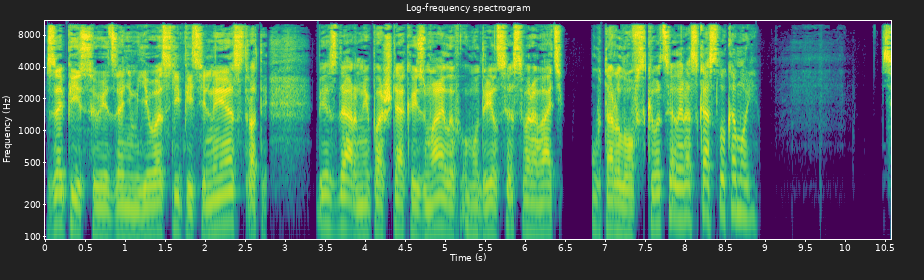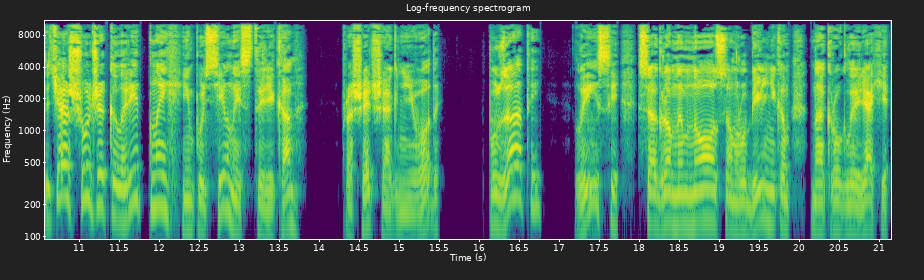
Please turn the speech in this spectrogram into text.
записывает за ним его ослепительные остроты. Бездарный пошляк Измайлов умудрился своровать у Торловского целый рассказ Лукоморья. Сейчас Шульджа колоритный, импульсивный старикан, прошедший огневоды, пузатый, лысый, с огромным носом, рубильником на круглой ряхе,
